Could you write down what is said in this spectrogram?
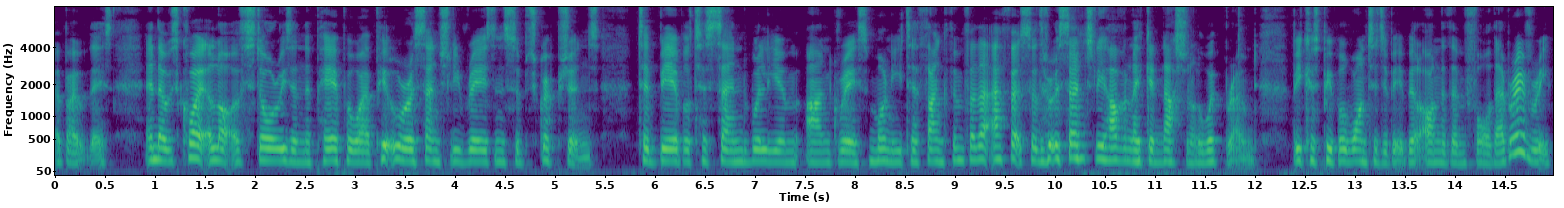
about this, and there was quite a lot of stories in the paper where people were essentially raising subscriptions to be able to send William and Grace money to thank them for their efforts. So they're essentially having like a national whip round because people wanted to be able to honour them for their bravery.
